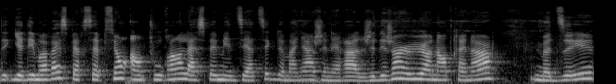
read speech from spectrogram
il y a des mauvaises perceptions entourant l'aspect médiatique de manière générale. J'ai déjà eu un entraîneur me dire,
